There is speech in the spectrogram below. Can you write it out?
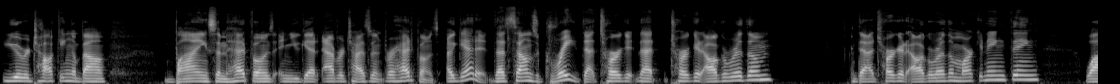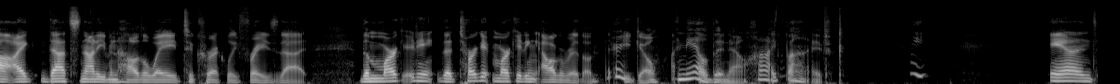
you were talking about buying some headphones and you get advertisement for headphones. I get it. That sounds great. That target that target algorithm, that target algorithm marketing thing. Wow, I that's not even how the way to correctly phrase that. The marketing the target marketing algorithm. There you go. I nailed it now. High five. And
